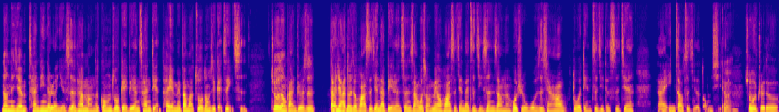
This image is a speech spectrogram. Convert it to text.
那那些餐厅的人也是的，他忙的工作给别人餐点，他也没办法做东西给自己吃，就有种感觉是大家都是花时间在别人身上，为什么没有花时间在自己身上呢？或许我是想要多一点自己的时间来营造自己的东西啊，对所以我觉得。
